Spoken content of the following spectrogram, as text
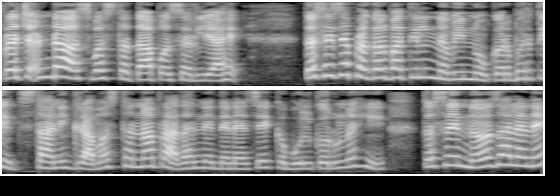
प्रचंड अस्वस्थता पसरली आहे. तसेच या प्रकल्पातील नवीन नोकर भरतीत स्थानिक ग्रामस्थांना प्राधान्य देण्याचे कबूल करूनही तसे न झाल्याने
